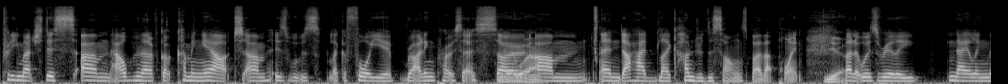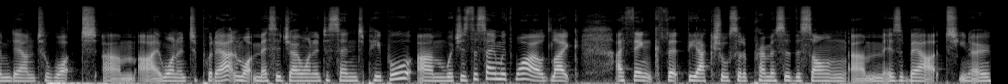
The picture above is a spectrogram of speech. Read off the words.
pretty much this um, album that I've got coming out um, is was like a four year writing process. So, Yeah, wow. um, and I had like hundreds of songs by that point. Yeah. but it was really nailing them down to what um, I wanted to put out and what message I wanted to send to people, um, which is the same with Wild. Like, I think that the actual sort of premise of the song um, is about, you know,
